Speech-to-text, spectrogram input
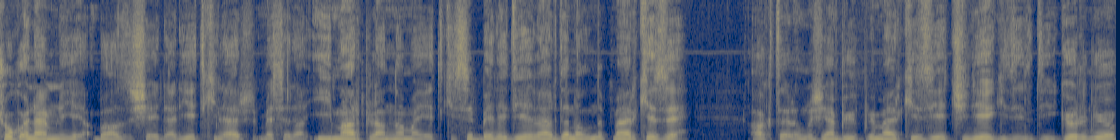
çok önemli bazı şeyler, yetkiler mesela imar planlama yetkisi belediyelerden alınıp merkeze aktarılmış. Yani büyük bir merkeziyetçiliğe gidildiği görülüyor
